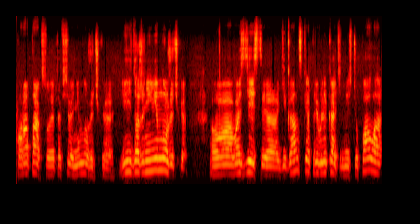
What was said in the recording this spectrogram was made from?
Паратаксу, это все немножечко, и даже не немножечко, э, воздействие гигантское, привлекательность упала,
